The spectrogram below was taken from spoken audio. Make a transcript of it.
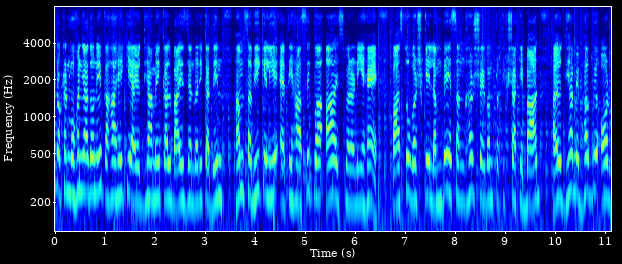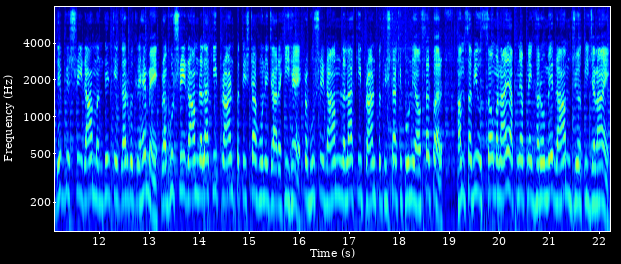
डॉक्टर मोहन यादव ने कहा है कि अयोध्या में कल 22 जनवरी का दिन हम सभी के लिए ऐतिहासिक व अस्मरणीय है। 500 वर्ष के लंबे संघर्ष एवं प्रतीक्षा के बाद अयोध्या में भव्य और दिव्य श्री राम मंदिर के गर्भगृह में प्रभु श्री राम लला की प्राण प्रतिष्ठा होने जा रही है। प्रभु श्री राम लला की प्राण प्रतिष्ठा के पुण्य अवसर पर हम सभी उत्सव मनाएँ अपने अपने घरों में राम ज्योति जलाएँ।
